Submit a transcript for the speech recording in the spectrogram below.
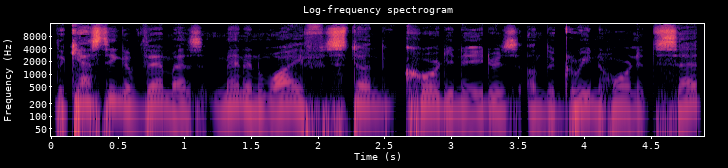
The casting of them as man and wife stunt coordinators on the Green Hornet set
